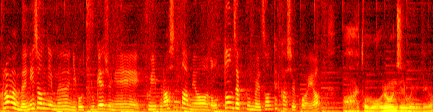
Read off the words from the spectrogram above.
그러면 매니저님은 이거 두 개 중에 구입을 하신다면 어떤 제품을 선택하실 거예요? 아 너무 어려운 질문인데요.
